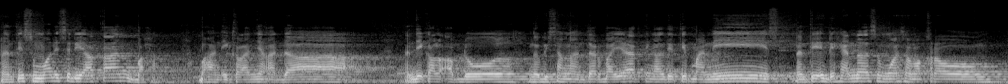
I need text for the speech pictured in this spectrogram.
Nanti semua disediakan. Bahan bahan iklannya ada. Nanti kalau Abdul nggak bisa ngantar bayar tinggal titip manis. Nanti di handle semua sama Chrome.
